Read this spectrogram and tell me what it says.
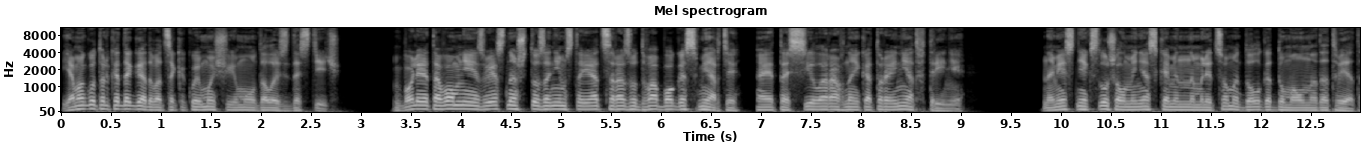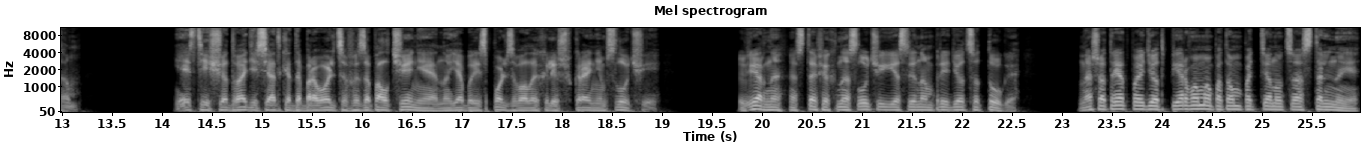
Я могу только догадываться, какой мощи ему удалось достичь. Более того, мне известно, что за ним стоят сразу два бога смерти, а это сила, равной которой нет в Трине. Наместник слушал меня с каменным лицом и долго думал над ответом. «Есть еще два десятка добровольцев из ополчения, но я бы использовал их лишь в крайнем случае». «Верно, оставь их на случай, если нам придется туго. Наш отряд пойдет первым, а потом подтянутся остальные.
